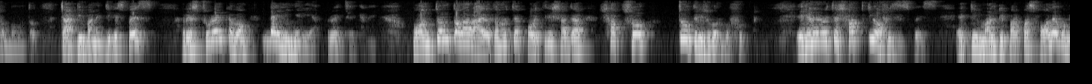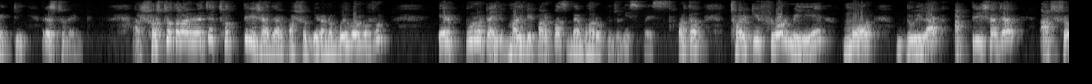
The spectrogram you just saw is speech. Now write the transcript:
সম্ভবত। চারটি বাণিজ্যিক স্পেস রেস্টুরেন্ট এবং ডাইনিং এরিয়া রয়েছে এখানে। পঞ্চম তলার আয়তন হচ্ছে পঁয়ত্রিশ হাজার সাতশো চৌত্রিশ বর্গ ফুট। এখানে রয়েছে সাতটি অফিস স্পেস একটি মাল্টিপারপাস হল এবং একটি রেস্টুরেন্ট আর ষষ্ঠ তলায় রয়েছে ছত্রিশ হাজার পাঁচশো বিরানব্বই বর্গ ফুট। এর পুরোটাই মাল্টিপারপাস ব্যবহার উপযোগী স্পেস অর্থাৎ ছয়টি ফ্লোর মিলিয়ে মোট দুই লাখ আটত্রিশ হাজার আটশো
